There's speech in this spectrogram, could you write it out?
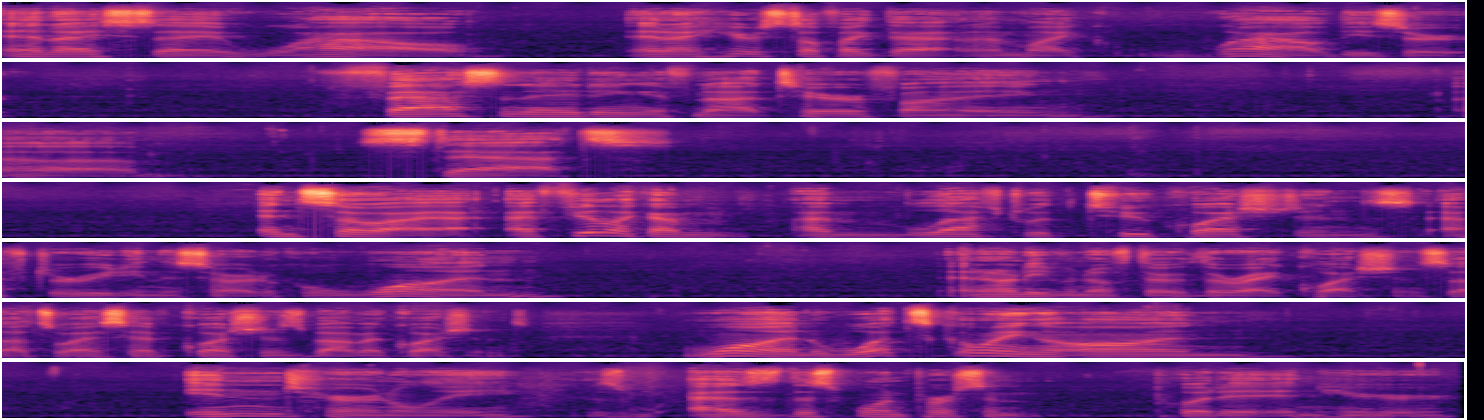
and I say wow, and I hear stuff like that and I'm like wow, these are fascinating if not terrifying um, stats. And so I, I feel like I'm I'm left with two questions after reading this article. One, and I don't even know if they're the right questions, so that's why I said questions about my questions. One, what's going on internally, as, as this one person put it in here?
